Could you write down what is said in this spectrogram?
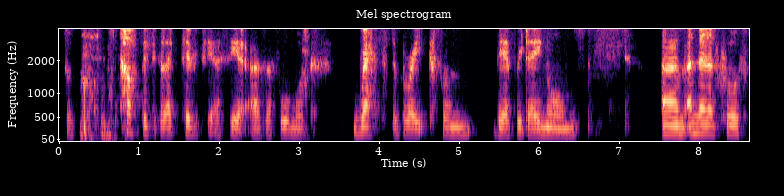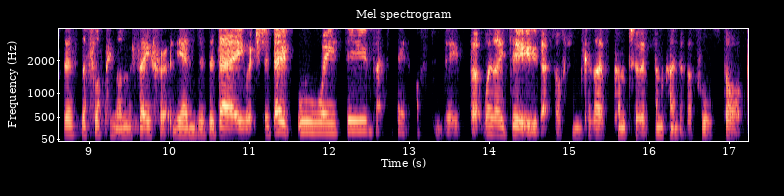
sort of tough physical activity. I see it as a form of rest, a break from the everyday norms. Um, and then, of course, there's the flopping on the sofa at the end of the day, which I don't always do. In fact, I don't often do. But when I do, that's often because I've come to some kind of a full stop.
